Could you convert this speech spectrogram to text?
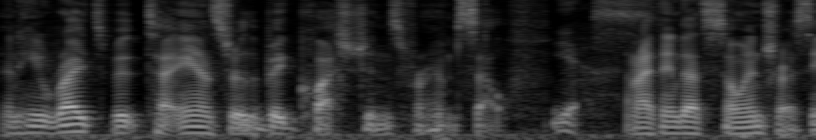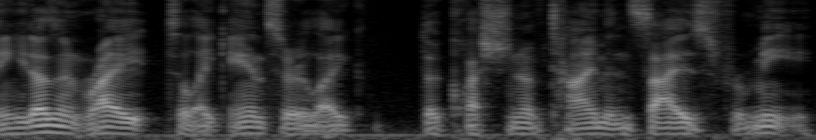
and he writes but to answer the big questions for himself. yes. And I think that's so interesting. He doesn't write to like answer like the question of time and size for me.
